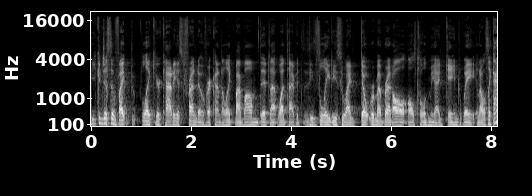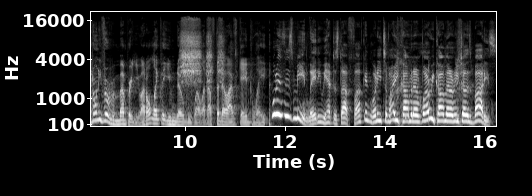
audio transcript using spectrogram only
You can just invite like your cattiest friend over, kind of like my mom did that one time. These ladies who I don't remember at all all told me I'd gained weight, and I was like, I don't even remember you. I don't like that you know me well enough to know I've gained weight. What does this mean, lady? We have to stop fucking? What are you? T- why are you commenting? On, why are we commenting on each other's bodies?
